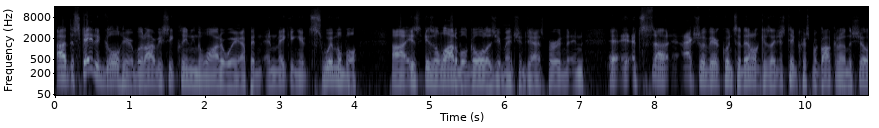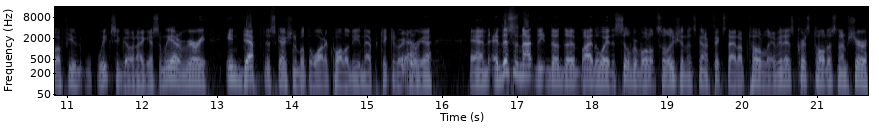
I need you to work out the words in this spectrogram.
Uh, the stated goal here, but obviously cleaning the waterway up and, and making it swimmable. Uh, is is a laudable goal, as you mentioned, Jasper, and and it's uh, actually very coincidental because I just had Chris McLaughlin on the show a few weeks ago, and I guess, and we had a very in depth discussion about the water quality in that particular yeah. area, and and this is not the, the, the by the way the silver bullet solution that's going to fix that up totally. I mean, as Chris told us, and I'm sure.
